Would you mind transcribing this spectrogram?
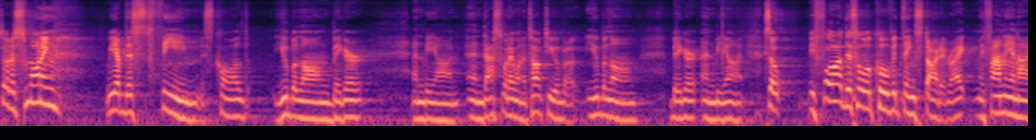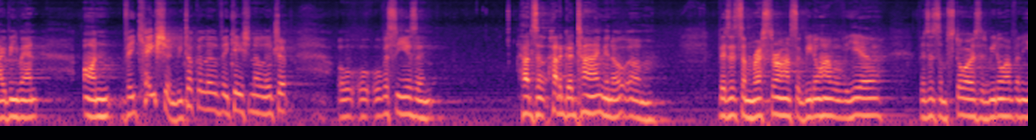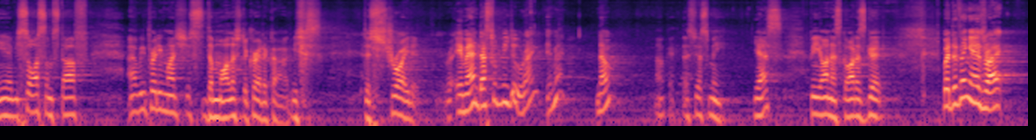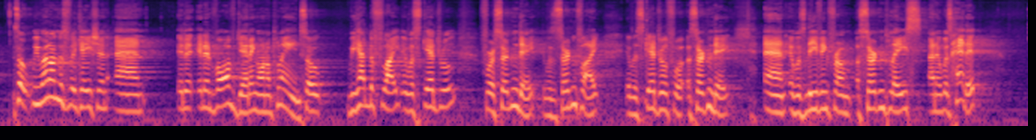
So this morning, we have this theme. It's called You Belong Bigger and Beyond. And that's what I want to talk to you about. You belong bigger and beyond. So before this whole COVID thing started, right, my family and I, we went on vacation. We took a little vacation, a little trip overseas and had, some, had a good time, you know. Um, visit some restaurants that we don't have over here, visit some stores that we don't have in here. We saw some stuff and we pretty much just demolished the credit card. We just destroyed it. Amen? That's what we do, right? Amen? No? Okay, that's just me. Yes? Be honest, God is good. But the thing is, right? So we went on this vacation and it, it involved getting on a plane. So we had the flight, it was scheduled for a certain date. It was a certain flight, it was scheduled for a certain date, and it was leaving from a certain place, and it was headed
